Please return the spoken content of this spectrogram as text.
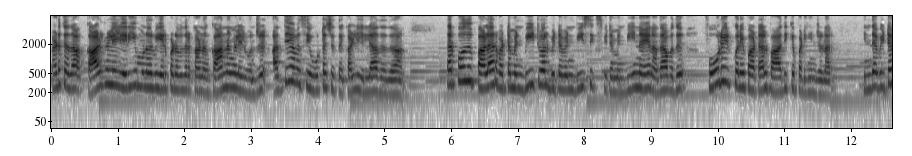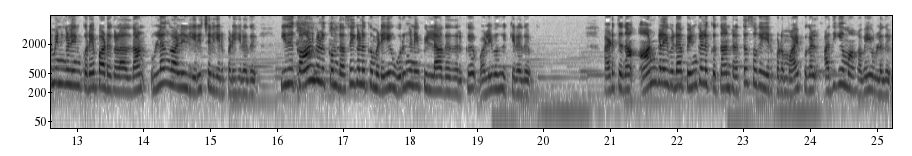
அடுத்ததா கால்களில் எரியும் உணர்வு ஏற்படுவதற்கான காரணங்களில் ஒன்று அத்தியாவசிய ஊட்டச்சத்துக்கள் இல்லாததுதான். தற்போது பலர் vitamin B twelve vitamin B six vitamin B nine அதாவது ஃபோலேட் குறைபாட்டால் பாதிக்கப்படுகின்றனர். இந்த விட்டமின்களின் குறைபாடுகளால் தான் உள்ளங்காலில் எரிச்சல் ஏற்படுகிறது. இது கால்களுக்கும் தசைகளுக்கும் இடையே ஒருங்கிணைப்பு இல்லாததற்கு வழிவகுக்கிறது. அடுத்துதான் ஆண்களை விட பெண்களுக்குத்தான் இரத்த சொகை ஏற்படும் வாய்ப்புகள் அதிகமாகவே உள்ளது.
